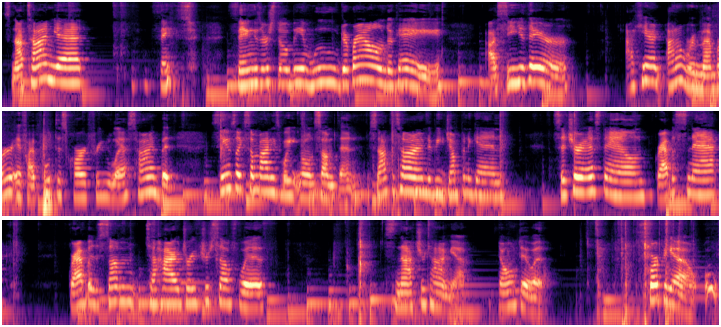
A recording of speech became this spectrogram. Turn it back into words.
It's not time yet. Things things are still being moved around, okay? I see you there. I can't I don't remember if I pulled this card for you last time, but seems like somebody's waiting on something. It's not the time to be jumping again. Sit your ass down, grab a snack, grab a, something to hydrate yourself with. It's not your time yet. Don't do it. Scorpio. Ooh.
